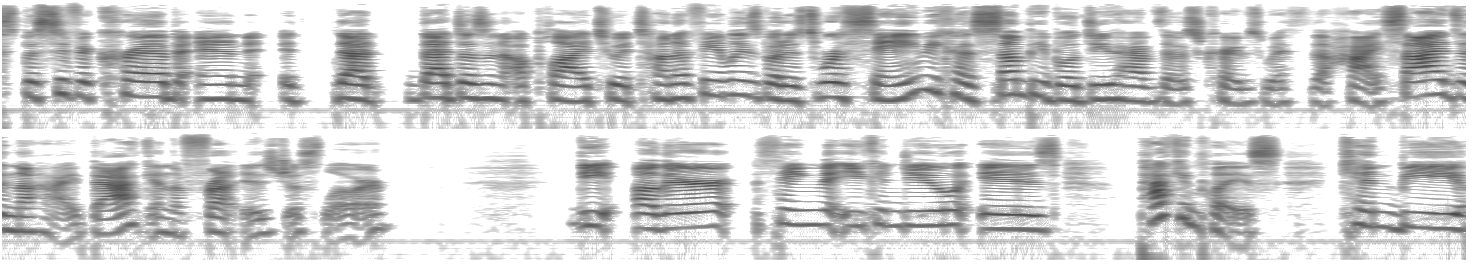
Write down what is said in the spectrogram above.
specific crib and it, that that doesn't apply to a ton of families, but it's worth saying because some people do have those cribs with the high sides and the high back and the front is just lower. The other thing that you can do is pack and plays can be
